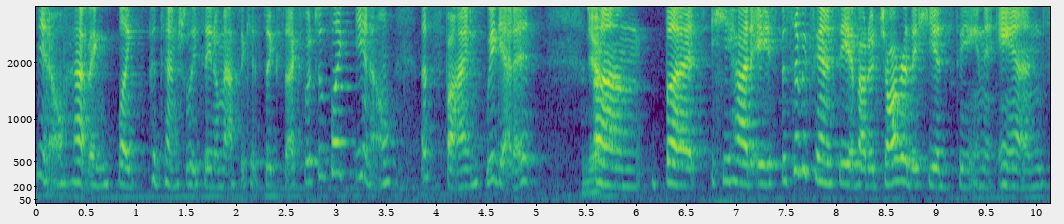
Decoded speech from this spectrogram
you know, having like potentially sadomasochistic sex, which is like, you know, that's fine. We get it. Yeah. Um, but he had a specific fantasy about a jogger that he had seen, and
